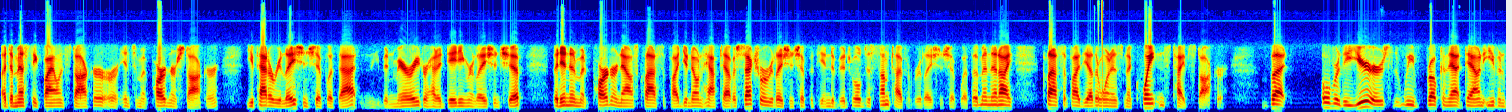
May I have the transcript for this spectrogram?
a domestic violence stalker or intimate partner stalker. You've had a relationship with that, you've been married or had a dating relationship, but intimate partner now is classified. You don't have to have a sexual relationship with the individual, just some type of relationship with them. And then I classified the other one as an acquaintance type stalker. But over the years, we've broken that down even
